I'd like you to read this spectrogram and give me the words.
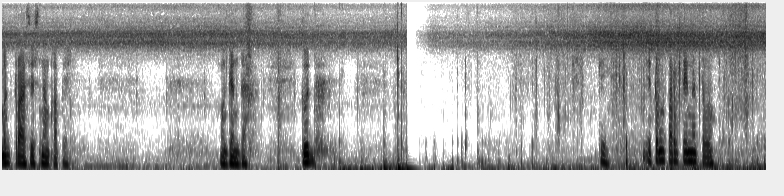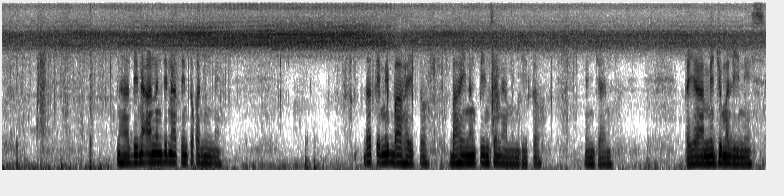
mag process ng kape. Maganda. Good. Okay. Itong parte na to na dinaanan din natin to kanina dati may bahay to. Bahay ng pinsan namin dito. Nandyan. Kaya medyo malinis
